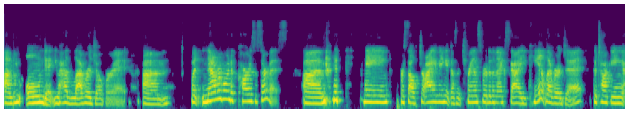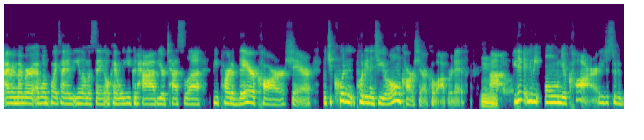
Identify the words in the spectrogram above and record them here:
Um, you owned it, you had leverage over it. Um, but now we're going to car as a service. Um, paying for self-driving, it doesn't transfer to the next guy, you can't leverage it they're talking i remember at one point in time elon was saying okay well you could have your tesla be part of their car share but you couldn't put it into your own car share cooperative. Mm. uh, you didn't really own your car. You just sort of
